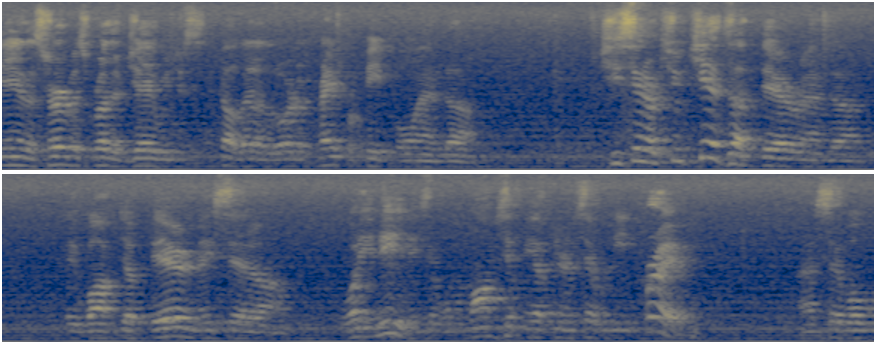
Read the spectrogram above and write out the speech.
beginning of the service, brother Jay. We just felt led of the Lord to pray for people and um, she sent her two kids up there and uh, they walked up there and they said, um, "What do you need?" They said, "Well, my mom sent me up here and said we need prayer." I said, well,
